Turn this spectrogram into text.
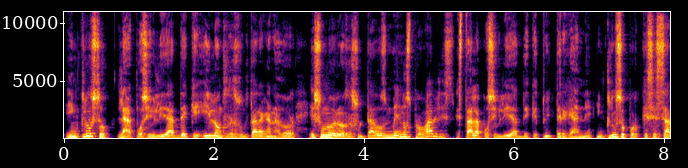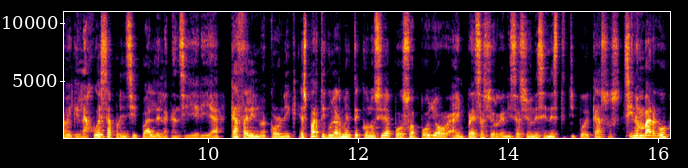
incluso la posibilidad de que Elon resultara ganador es uno de los resultados menos probables. Está la posibilidad de que Twitter gane, incluso porque se sabe que la jueza principal de la Cancillería, Kathleen McCormick, es particularmente conocida por su apoyo a empresas y organizaciones en este tipo de casos. Sin embargo,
